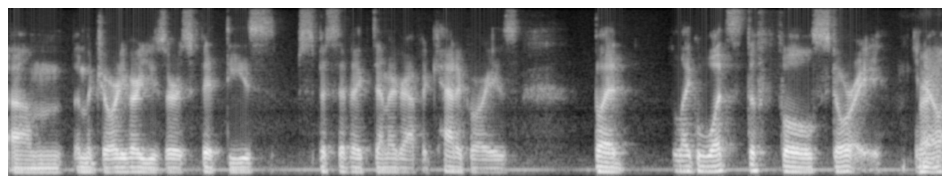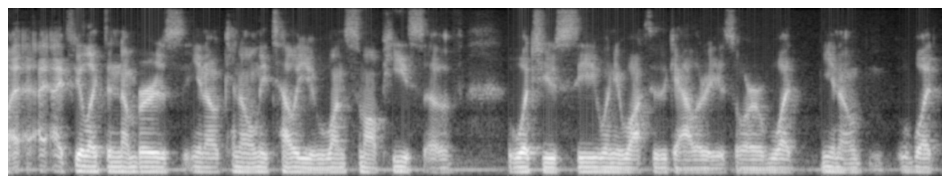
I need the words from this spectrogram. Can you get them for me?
um, the majority of our users fit these specific demographic categories, but like, what's the full story? You right. know, I, I feel like the numbers, you know, can only tell you one small piece of what you see when you walk through the galleries or what you know what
